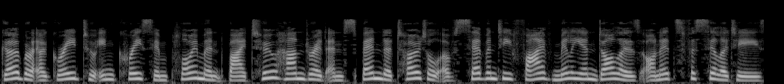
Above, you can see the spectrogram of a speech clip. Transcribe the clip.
Gerber agreed to increase employment by 200 and spend a total of $75 million on its facilities.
